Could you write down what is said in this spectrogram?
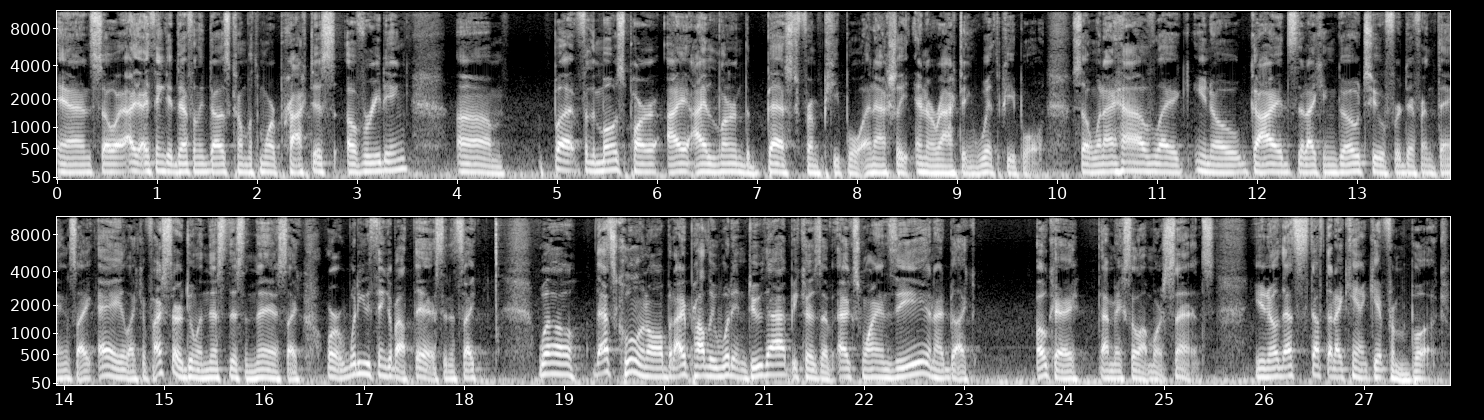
and so I, I, think it definitely does come with more practice of reading. Um, but for the most part, I, I learned the best from people and actually interacting with people. So when I have like, you know, guides that I can go to for different things, like, hey, like if I start doing this, this, and this, like, or what do you think about this? And it's like, well, that's cool and all, but I probably wouldn't do that because of X, Y, and Z. And I'd be like, okay, that makes a lot more sense. You know, that's stuff that I can't get from a book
